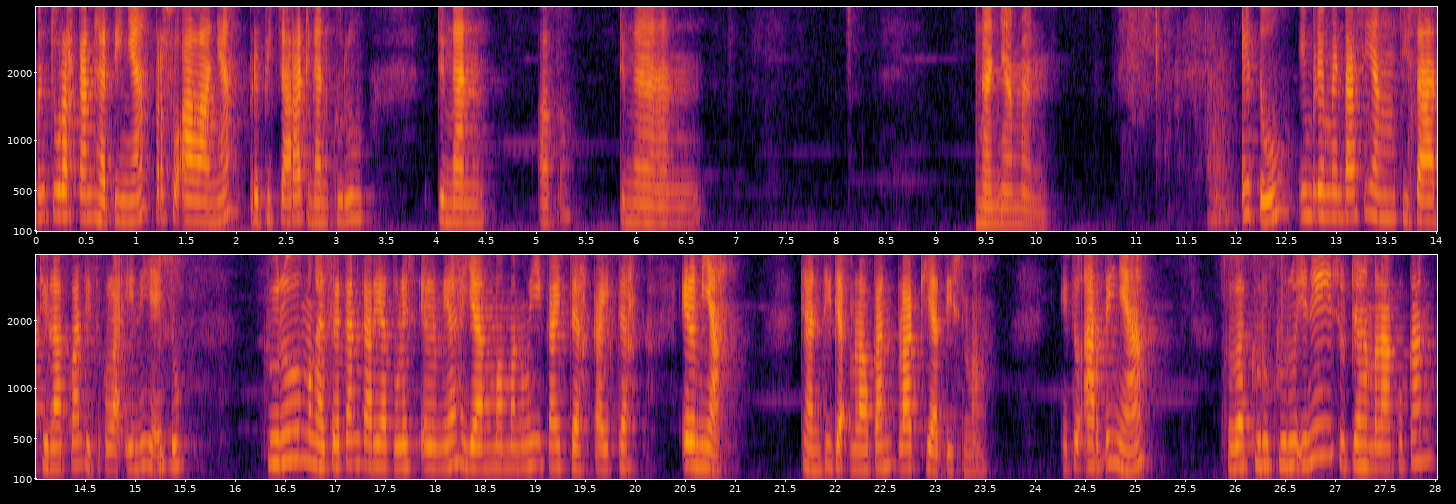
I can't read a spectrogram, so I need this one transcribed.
mencurahkan hatinya persoalannya berbicara dengan guru dengan apa dengan dengan nyaman. Itu implementasi yang bisa dilakukan di sekolah ini yaitu guru menghasilkan karya tulis ilmiah yang memenuhi kaidah-kaidah ilmiah dan tidak melakukan plagiatisme. Itu artinya bahwa guru-guru ini sudah melakukan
